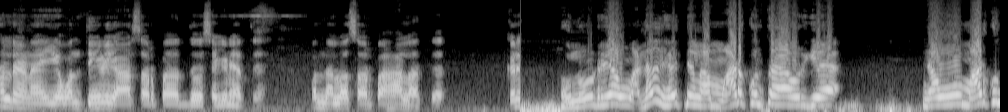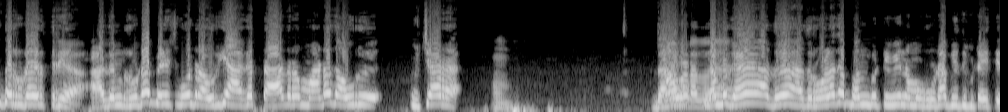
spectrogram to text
ಅಲ್ರಿ ಅಣ್ಣ ಈಗ ಒಂದ್ ತಿಂಗಳಿಗೆ ಆರ್ ಸಾವಿರ ರೂಪಾಯಿ ಸಗಣಿ ಆತ. ಒಂದ್ ನಲ್ವತ್ ಸಾವಿರ ರೂಪಾಯಿ ಹಾಲ್ ಆತ. ಅವ್ ನೋಡ್ರಿ ಅವ್ ಅದ ಹೇಳ್ತೀನಲ್ಲ ಮಾಡ್ಕೊಂತ ಅವ್ರಿಗೆ ನಾವು ಮಾಡ್ಕೊಂತ ರೂಢ ಇರ್ತೀರಿ. ಅದನ್ನ ರೂಢ ಬೆಳೆಸ್ಕೊಂಡ್ರೆ ಅವ್ರಿಗೆ ಆಗತ್ತ ಆದ್ರ ಮಾಡೋದು ಅವ್ರ ವಿಚಾರ. ನಮಗ ಅದು ಅದ್ರೊಳಗ ಬಂದ್ಬಿಟ್ಟಿವಿ ನಮಗ್ ರೂಢ ಬಿದ್ದು ಬಿಟ್ಟೈತಿ.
